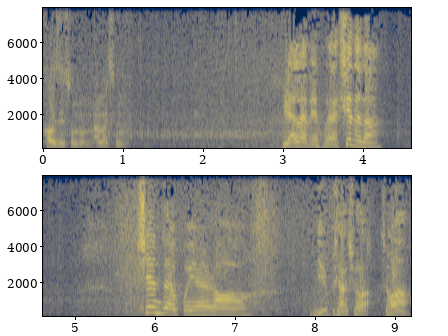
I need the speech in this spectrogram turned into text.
考试说嘛，慢慢说嘛。原来没回来，现在呢？现在回来了。你也不想去了，是吧？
